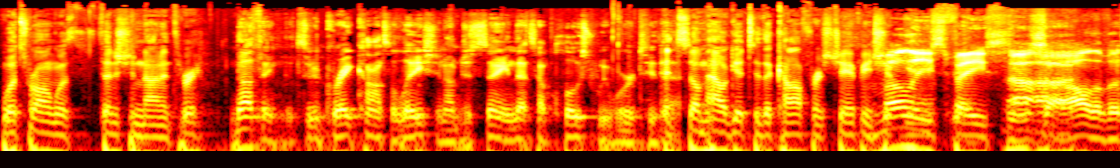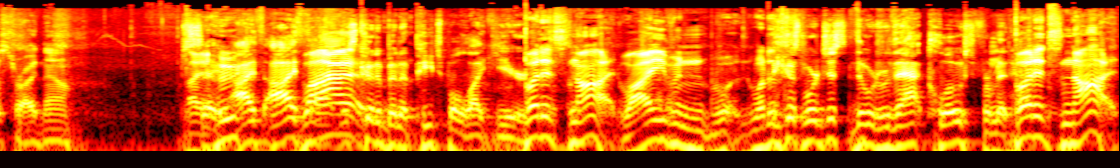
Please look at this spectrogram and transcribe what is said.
What's wrong with finishing nine and three Nothing. It's a great consolation. I'm just saying that's how close we were to that. and somehow get to the conference championship? game? Mully's face is uh, all of us right now. Like, Say, who- I, I thought why- this could have been a Peach Bowl like year. But it's not. Why even? What what is? because we're just we're that close from it. but it's not.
